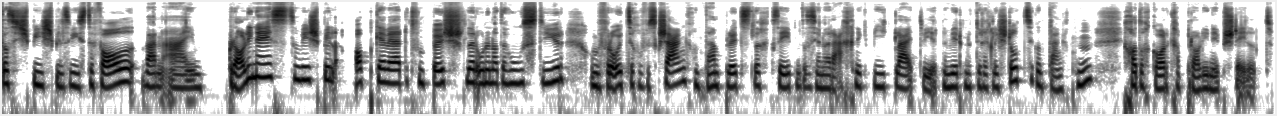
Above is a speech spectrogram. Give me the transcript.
Das ist beispielsweise der Fall, wenn ein Pralines zum Beispiel abgegeben werden vom Pöstler unten an der Haustür und man freut sich auf ein Geschenk und dann plötzlich sieht man, dass ja noch eine Rechnung beigelegt wird. Dann wird man natürlich ein bisschen stutzig und denkt, hm, ich habe doch gar keine Praline bestellt.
